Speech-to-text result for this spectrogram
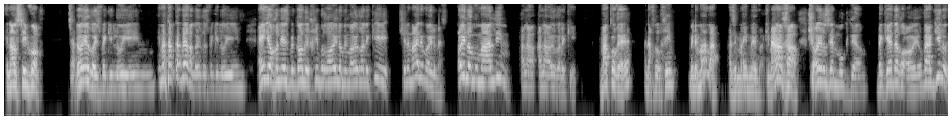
כנ"ל סיבוב. צד אוירויס בגילויים, אם אתה מדבר על אוירויס בגילויים, אין יכול להיות בגולוי חיבור אוילו ממאוירו לקי, שלמיילה מאוילו מס. אוילו מומעלים על האוירו לקי. מה קורה? אנחנו הולכים מלמעלה. אז הם כי מאחר שאויר זה מוגדר בגדר אויר והגילוי,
